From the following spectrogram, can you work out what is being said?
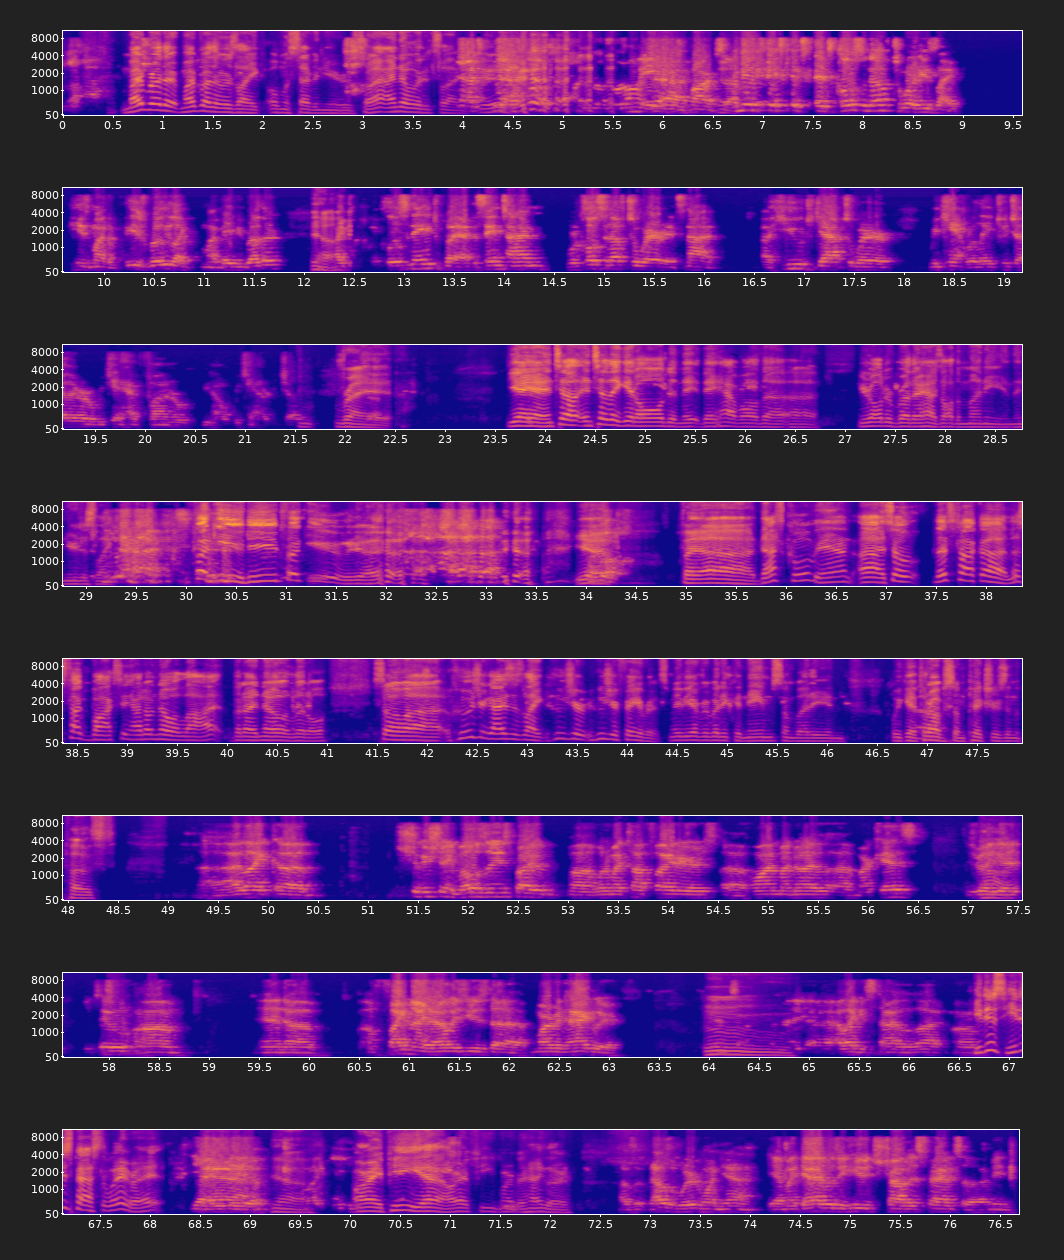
My brother, my brother was like almost seven years, so I, I know what it's like. dude. We're only eight years Yeah. apart. So. I mean, it's, it's, it's, it's close enough to where he's like, he's my, he's really like my baby brother, yeah. like close in age, but at the same time, we're close enough to where it's not a huge gap to where we can't relate to each other or we can't have fun or, you know, we can't hurt each other. Right. Yeah, yeah. Until until they get old and they they have all the uh your older brother has all the money and then you're just like fuck you, dude. Fuck you. Yeah. yeah. But uh that's cool, man. Uh so let's talk uh let's talk boxing. I don't know a lot, but I know a little. So uh who's your guys is like who's your who's your favorites? Maybe everybody could name somebody and we can throw up some pictures in the post. Uh, I like uh, Sugar Shane Mosley is probably uh, one of my top fighters. Uh, Juan Manuel uh, Marquez is really Oh. good too. Um, and uh, on fight night, I always used uh, Marvin Hagler. Ooh. I, I like his style a lot. Um, He just he just passed away, right? yeah, did. Yeah. Like, R.I.P. Yeah, R.I.P. Marvin Hagler. That was, a, that was a weird one. Yeah. yeah, my dad was a huge Chavez fan, so I mean,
